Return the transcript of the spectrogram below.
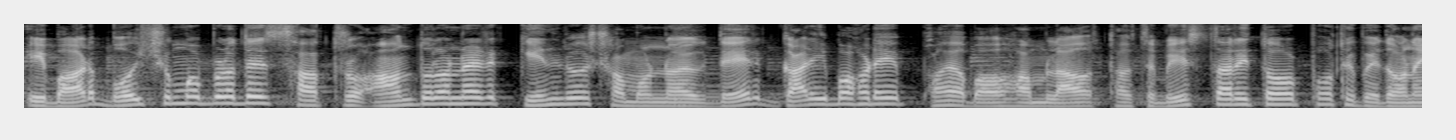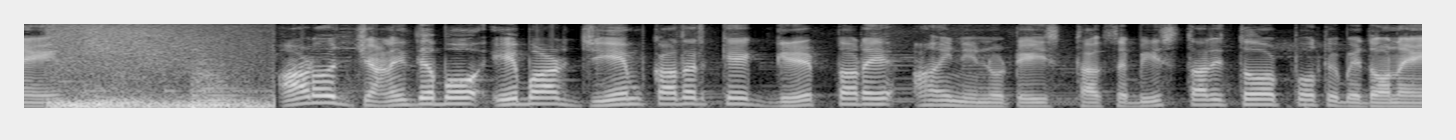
এবার বৈষম্য বিরোধী ছাত্র আন্দোলনের কেন্দ্রীয় সমন্বয়কদের গাড়িবহরে ভয়াবহ হামলা থাকছে বিস্তারিত প্রতিবেদনে। আরও জানিয়ে দেব, এবার জিএম কাদেরকে গ্রেপ্তারে আইনি নোটিশ থাকছে বিস্তারিত প্রতিবেদনে।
